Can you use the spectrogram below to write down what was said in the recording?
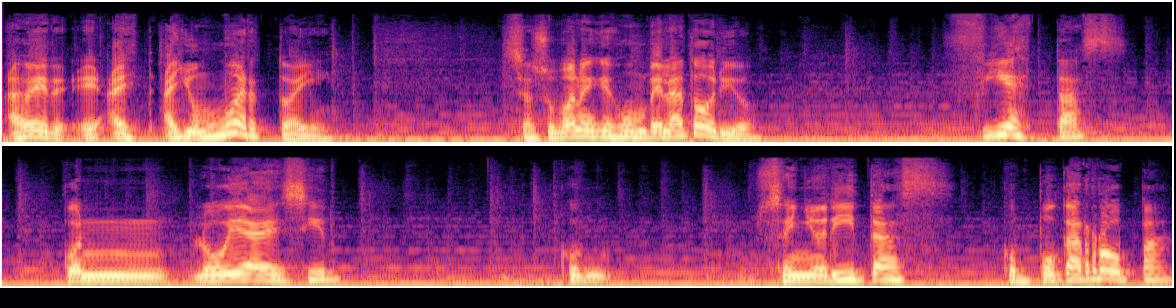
a ver, eh, hay un muerto ahí. Se supone que es un velatorio. Fiestas con, lo voy a decir, con señoritas con poca ropa,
